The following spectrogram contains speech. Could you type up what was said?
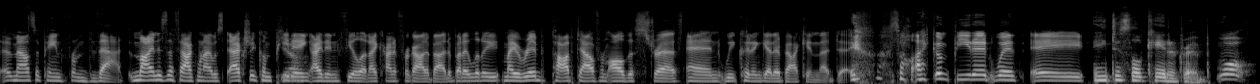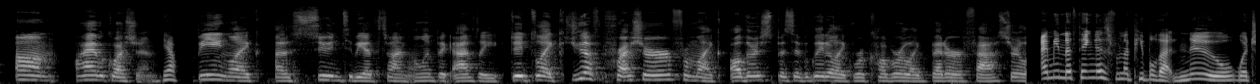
amounts of pain from that. Mine is the fact when I was actually competing, I didn't feel it. I kind of forgot about it, but I literally my rib popped out from all the stress and we couldn't get it back in that day. so I competed with a a dislocated rib. Well, um, I have a question. Yeah. Being like a soon to be at the time Olympic athlete, did like did you have pressure from like others specifically to like recover like better or faster? I mean, the thing is, from the people that knew, which,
